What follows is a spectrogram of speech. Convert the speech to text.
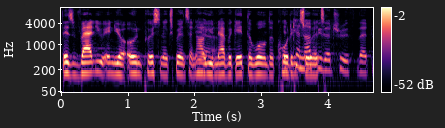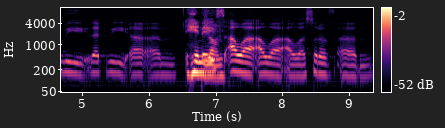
there's value in your own personal experience and how you navigate the world according it to cannot it. be the truth that we that we uh, um, base on. our our our sort of um,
